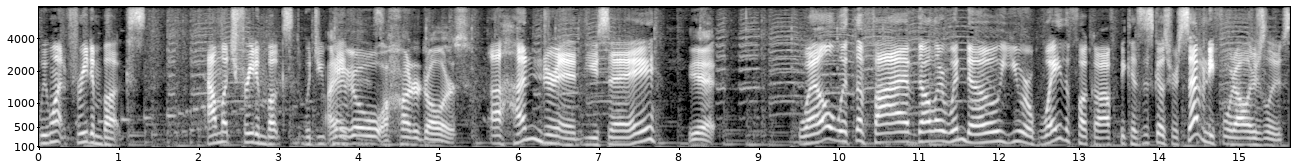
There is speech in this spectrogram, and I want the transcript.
we want freedom bucks. How much freedom bucks would you I'm pay? gonna go a hundred dollars. A hundred, you say? Yeah. Well, with the five dollar window, you are way the fuck off because this goes for seventy four dollars loose.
